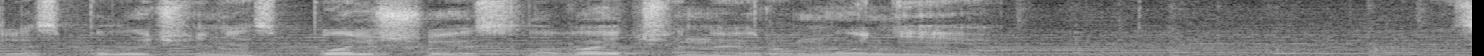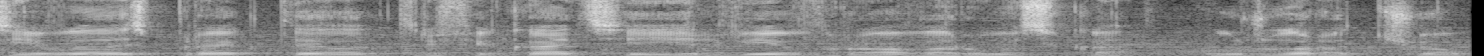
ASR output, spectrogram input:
для сполучення з Польщею, Словаччиною, Румунією. З'явились проекти електрифікації Львів, Рава, Руська, Ужгород, Чоп.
